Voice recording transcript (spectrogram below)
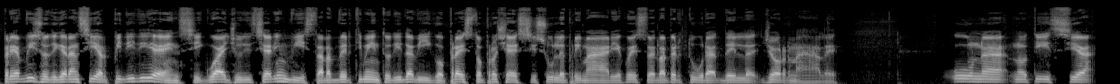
Preavviso di garanzia al PD di Renzi, guai giudiziari in vista, l'avvertimento di Davigo, presto processi sulle primarie. Questa è l'apertura del giornale. Una notizia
